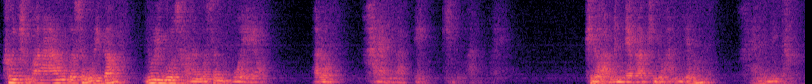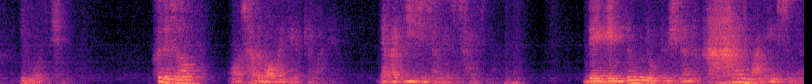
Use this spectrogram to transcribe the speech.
그 주관하는 것을 우리가 누리고 사는 것은 뭐예요? 바로 하나님 앞에 기도하는 거예요. 기도하면 내가 기도하는 대로 하나님이 다 이루어 주시는 거예요. 그래서 어, 사도 바울은 이렇게 말해요. 내가 이 세상에서 살지만 내게 능력 주시는 하나님 안에 있으면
